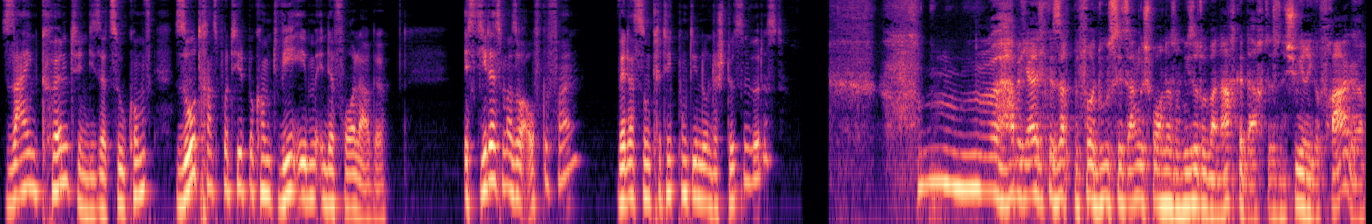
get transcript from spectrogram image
sein könnte in dieser Zukunft, so transportiert bekommt wie eben in der Vorlage. Ist dir das mal so aufgefallen? Wäre das so ein Kritikpunkt, den du unterstützen würdest? Habe ich ehrlich gesagt, bevor du es jetzt angesprochen hast, noch nie so drüber nachgedacht. Das ist eine schwierige Frage.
